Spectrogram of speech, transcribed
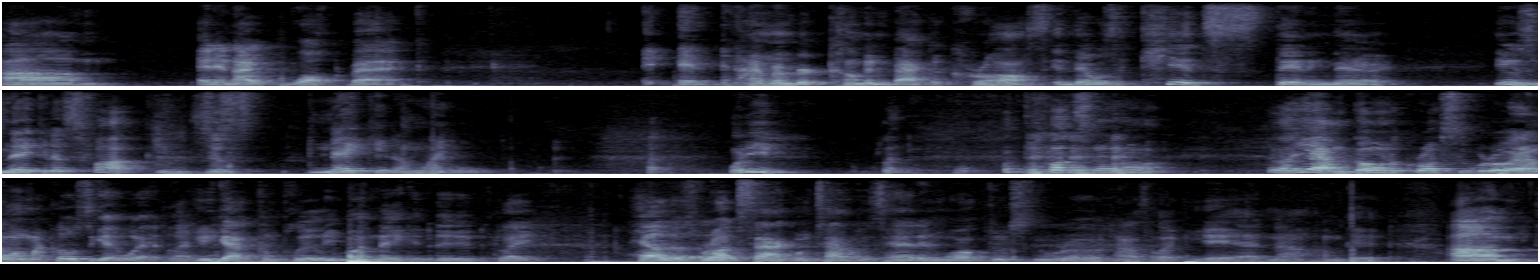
um, and then I walked back. And, and I remember coming back across, and there was a kid standing there. He was naked as fuck. He was just naked. I'm like, what are you like? What the fuck's going on? He's like, yeah, I'm going across the road. I want my clothes to get wet. Like he got completely butt naked, dude. Like held his rucksack on top of his head and walked through Scuba Road. I was like, yeah, no, I'm good. Um,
